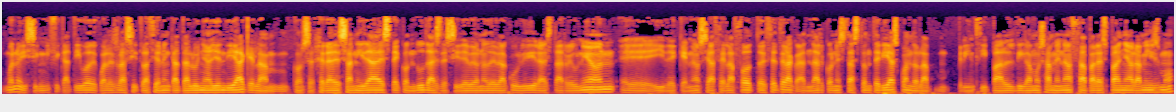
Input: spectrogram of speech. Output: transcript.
bueno, y significativo de cuál es la situación en Cataluña hoy en día, que la consejera de Sanidad esté con dudas de si debe o no debe acudir a esta reunión eh, y de que no se hace la foto, etcétera, andar con estas tonterías cuando la principal, digamos, amenaza para España ahora mismo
